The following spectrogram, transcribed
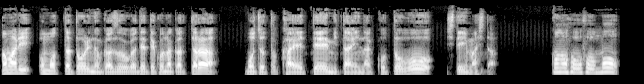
あまり思った通りの画像が出てこなかったら、もうちょっと変えてみたいなことをしていました。この方法も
